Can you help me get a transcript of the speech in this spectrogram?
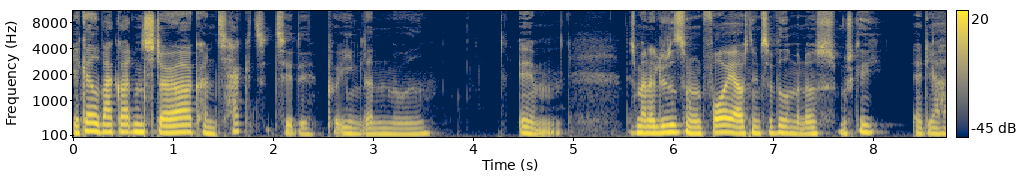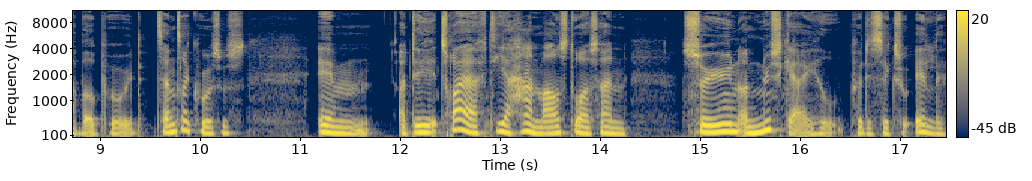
jeg gad bare godt en større kontakt til det på en eller anden måde. Øhm, hvis man har lyttet til nogle forrige afsnit, så ved man også måske, at jeg har været på et tantra-kursus. Øhm, og det tror jeg, fordi jeg har en meget stor sådan søgen og nysgerrighed på det seksuelle,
